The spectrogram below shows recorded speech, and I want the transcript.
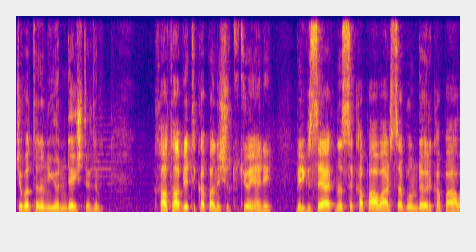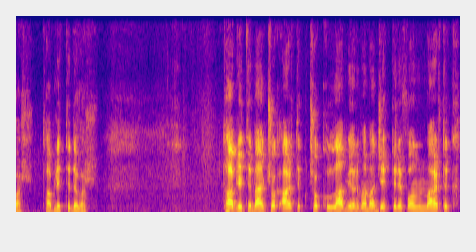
Cıvatanın yönünü değiştirdim. Ta- Tableti kapanışı tutuyor yani. Bilgisayar nasıl kapağı varsa bunun da öyle kapağı var. Tablette de var. Tableti ben çok artık çok kullanmıyorum ama cep telefonum artık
